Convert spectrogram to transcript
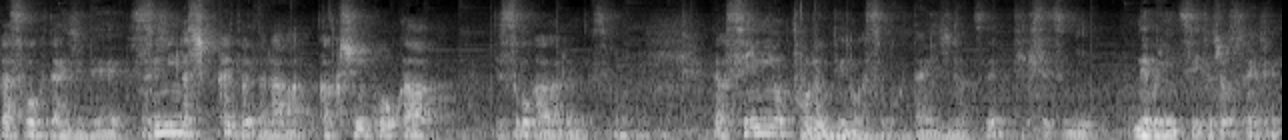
がすごく大事で睡眠がしっかりとれたら学習の効果ってすごく上がるんですよ。だから睡眠をとるっていうのがすごく大事なんですね。適切に眠りについた状態で。だか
